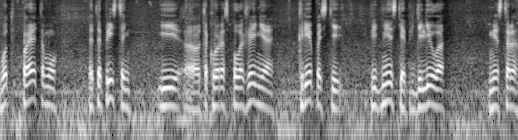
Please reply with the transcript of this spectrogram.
Вот поэтому эта пристань и э, такое расположение крепости предместья определило место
